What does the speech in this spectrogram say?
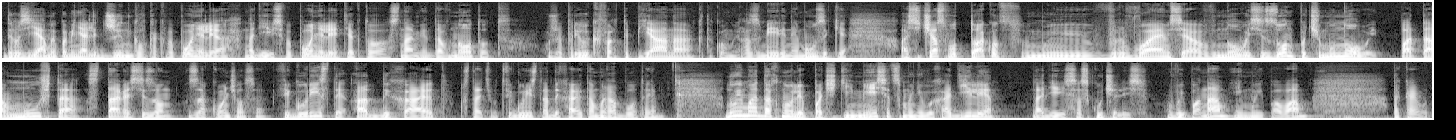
друзья, мы поменяли джингл, как вы поняли. Надеюсь, вы поняли. Те, кто с нами давно, тот уже привык к фортепиано, к такой размеренной музыке. А сейчас вот так вот мы врываемся в новый сезон. Почему новый? Потому что старый сезон закончился, фигуристы отдыхают. Кстати, вот фигуристы отдыхают, а мы работаем. Ну и мы отдохнули почти месяц, мы не выходили. Надеюсь, соскучились вы по нам и мы по вам такая вот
